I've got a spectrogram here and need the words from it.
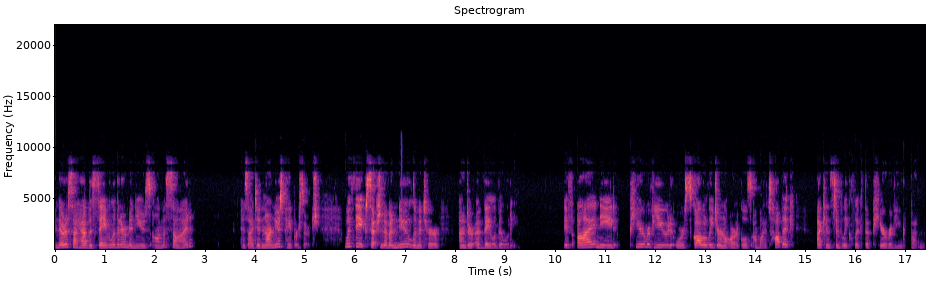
Notice I have the same limiter menus on the side as I did in our newspaper search, with the exception of a new limiter under availability. If I need peer-reviewed or scholarly journal articles on my topic, I can simply click the peer-reviewed button.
